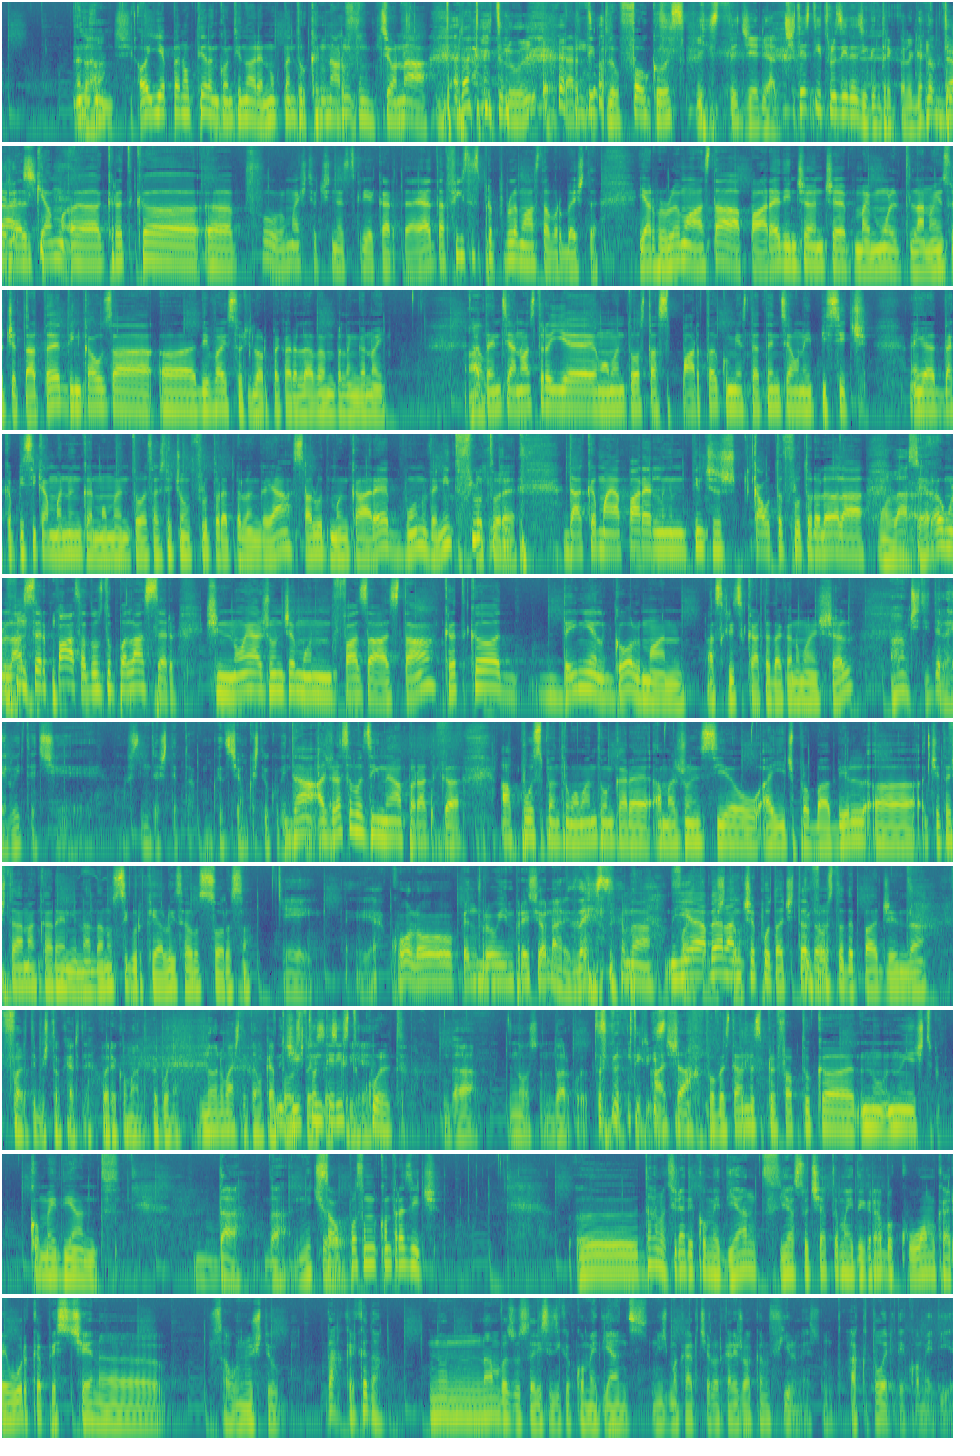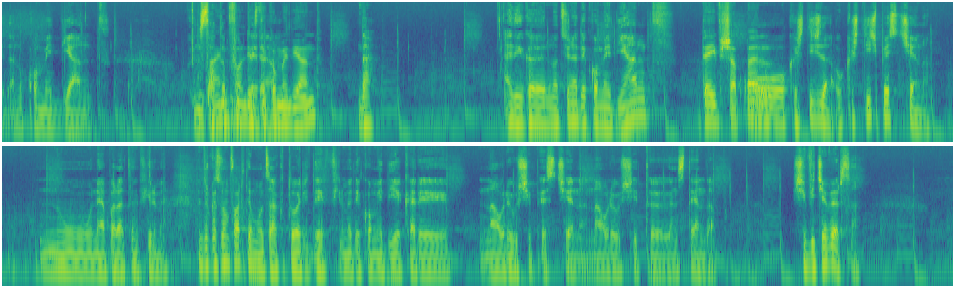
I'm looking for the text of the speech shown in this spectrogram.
Da? Nu, o, E pe noptieră în continuare, nu pentru că n-ar funcționa, Dar titlul dar titlul Focus este genial. Citesc titlul zi de zi când trec pe lângă noptieră. Da, îl și- cheam, uh, cred că, uh, fu, nu mai știu cine scrie cartea aia, dar fix despre problema asta vorbește. Iar problema asta apare din ce în ce mai mult la noi în societate din cauza uh, device-urilor pe care le avem pe lângă noi. Au. Atenția noastră e în momentul ăsta spartă, cum este atenția unei pisici. Adică dacă pisica mănâncă în momentul ăsta și trece un fluture pe lângă ea, salut mâncare, bun venit fluture. Dacă mai apare în timp ce își caută fluturele ăla Un laser. Uh, un laser, pa, s-a dus după laser. Și noi ajungem în faza asta, cred că Daniel Goleman a scris carte, dacă nu mă înșel. A, am citit de la el, uite ce... Mă simt deștept acum, că ziceam că știu cuvinte. Da, aș vrea să vă zic neapărat că a pus pentru momentul în care am ajuns eu aici, probabil, uh, citește Ana Karenina, dar nu sigur că e a lui sau Sorsa. Ei, e acolo pentru impresionare, îți dai seama. Da, Foarte e abia mișto. la început, a citit de 100 de pagini, da. Foarte mișto carte, o recomand, pe bune. Nu, nu mă așteptam ca Deci Tolstoi ești un să tirist scrie. cult. Da, nu, sunt doar cult. tirist. Așa, povesteam despre faptul că nu, nu ești comediant. Da, da, nici Sau eu. poți să mă contrazici. Uh, Da, noțiunea de comediant e asociată mai degrabă cu om care urcă pe scenă sau nu știu. Da, cred că da. Nu n-am văzut să li se zică comedianți, nici măcar celor care joacă în filme. Sunt actori de comedie, dar nu comediant. În toată Seinfeld este puterea. comediant. Da. Adică noțiunea de comediant Dave Chappelle. o câștigi, da, o câștigi pe scenă. Nu neapărat în filme. Pentru că sunt foarte mulți actori de filme de comedie care n-au reușit pe scenă, n-au reușit uh, în stand-up. Și viceversa.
